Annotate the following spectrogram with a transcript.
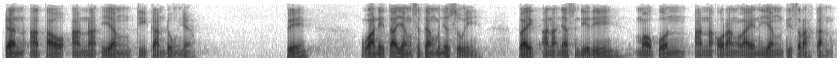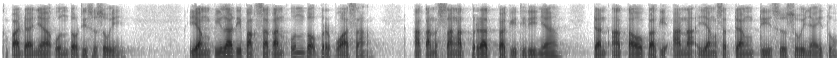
dan atau anak yang dikandungnya. B. Wanita yang sedang menyusui, baik anaknya sendiri maupun anak orang lain yang diserahkan kepadanya untuk disusui. Yang bila dipaksakan untuk berpuasa akan sangat berat bagi dirinya dan atau bagi anak yang sedang disusuinya itu.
